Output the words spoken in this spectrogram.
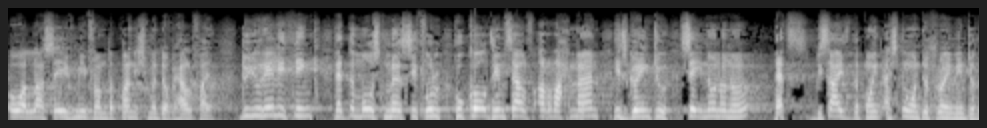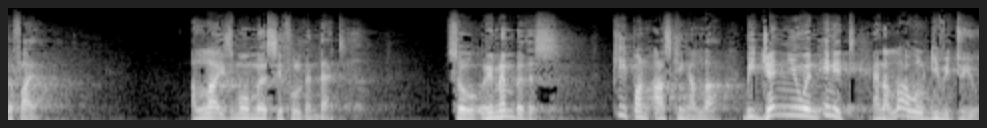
Oh Allah, save me from the punishment of hellfire. Do you really think that the most merciful who calls himself Ar Rahman is going to say, No, no, no, that's besides the point, I still want to throw him into the fire? Allah is more merciful than that. So remember this. Keep on asking Allah. Be genuine in it, and Allah will give it to you.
